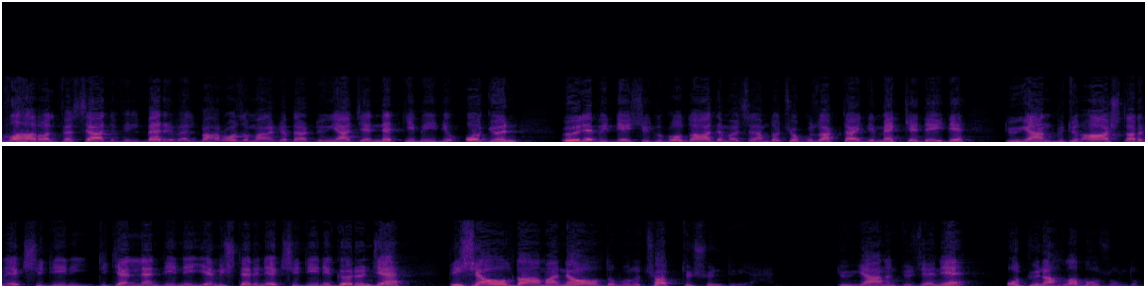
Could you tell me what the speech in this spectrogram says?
Zaharal fesadu fil berri vel bahr. O zamana kadar dünya cennet gibiydi. O gün öyle bir değişiklik oldu. Adem aleyhisselam da çok uzaktaydı. Mekke'deydi. Dünyanın bütün ağaçların ekşidiğini, dikenlendiğini, yemişlerin ekşidiğini görünce bir şey oldu ama ne oldu? Bunu çok düşündü yani. Dünyanın düzeni o günahla bozuldu.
